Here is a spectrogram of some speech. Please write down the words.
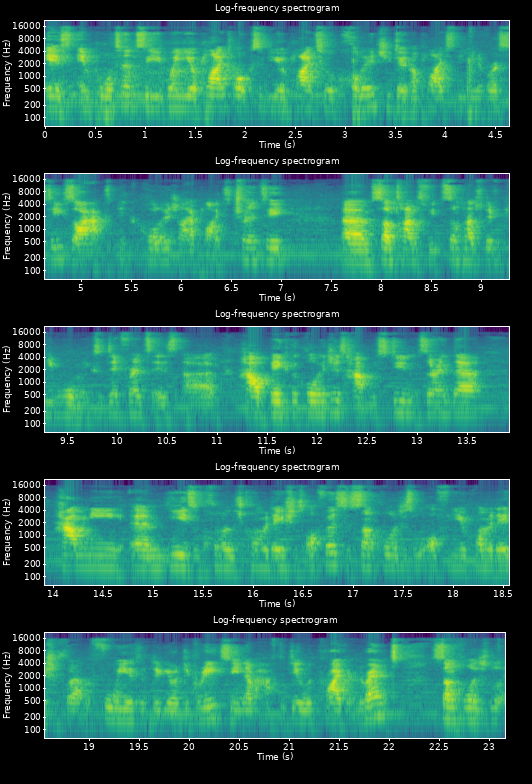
is important. So you, when you apply to Oxford, you apply to a college. You don't apply to the university. So I had to pick a college, and I applied to Trinity. Um, sometimes, for, sometimes for different people, what makes a difference is um, how big the college is, how many students are in there, how many um, years of college accommodations offers. So some colleges will offer you accommodation for about four years of your degree, so you never have to deal with private rent. Some colleges will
